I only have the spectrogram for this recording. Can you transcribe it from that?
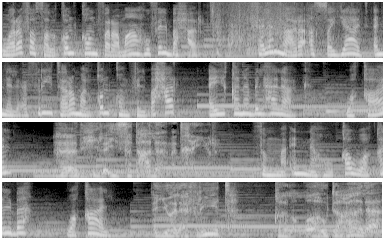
ورفص القمقم فرماه في البحر. فلما رأى الصياد أن العفريت رمى القمقم في البحر أيقن بالهلاك وقال هذه ليست علامة خير. ثم إنه قوى قلبه وقال أيها العفريت قال الله تعالى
